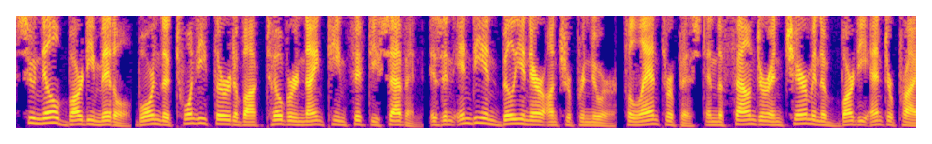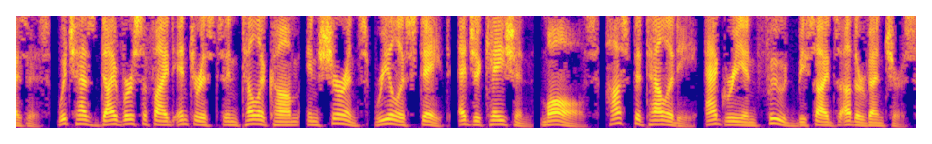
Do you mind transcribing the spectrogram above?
Sunil Bharti Mittal born the 23rd of October 1957 is an Indian billionaire entrepreneur, philanthropist and the founder and chairman of Bharti Enterprises, which has diversified interests in telecom, insurance, real estate, education, malls, hospitality, agri and food besides other ventures.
